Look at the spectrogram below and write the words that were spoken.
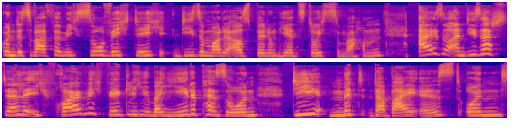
Und es war für mich so wichtig, diese Modelausbildung jetzt durchzumachen. Also an dieser Stelle, ich freue mich wirklich über jede Person, die mit dabei ist. Und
